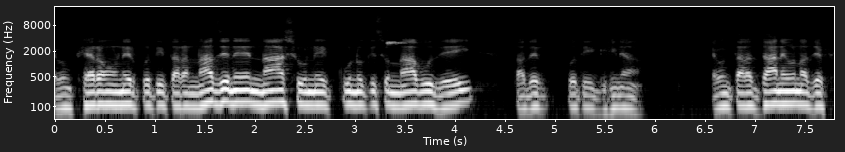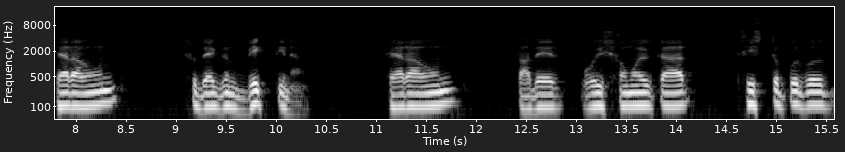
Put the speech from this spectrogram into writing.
এবং ফেরাউনের প্রতি তারা না জেনে, না শুনে, কোনো কিছু না বুঝেই তাদের প্রতি ঘৃণা। এবং তারা জানেও না যে ফেরাউন শুধু একজন ব্যক্তি না। ফেরাউন তাদের ওই সময়কার খ্রিস্টপূর্ব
